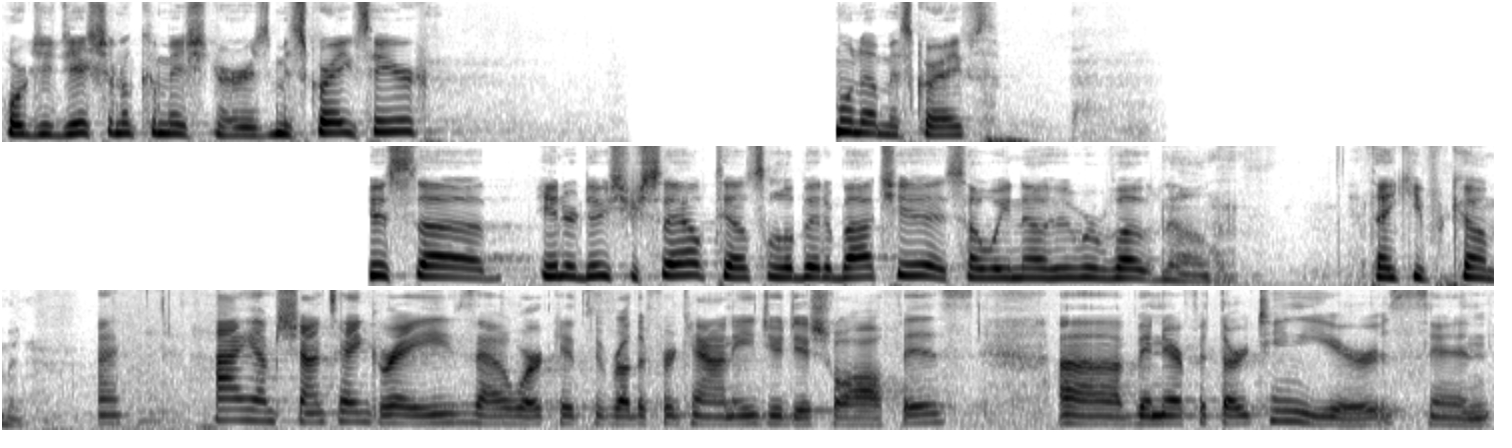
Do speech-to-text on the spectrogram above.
for judicial commissioner. Is Ms. Graves here? Come on up, Ms. Graves. Just uh, introduce yourself, tell us a little bit about you so we know who we're voting on. Thank you for coming. Hi, I'm Chanta Graves. I work at the Rutherford County Judicial Office. Uh, I've been there for 13 years, and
